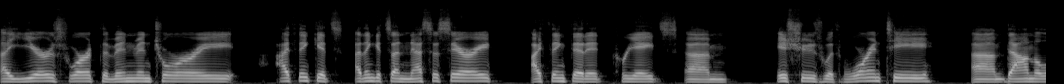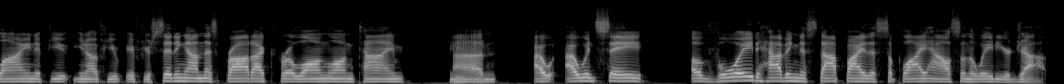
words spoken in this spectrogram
a year's worth of inventory. I think it's I think it's unnecessary. I think that it creates um, issues with warranty um, down the line. If you you know if you if you're sitting on this product for a long long time, mm-hmm. um, I I would say avoid having to stop by the supply house on the way to your job.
